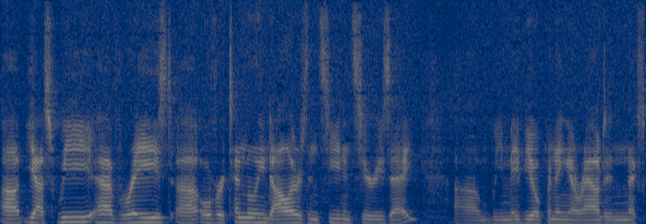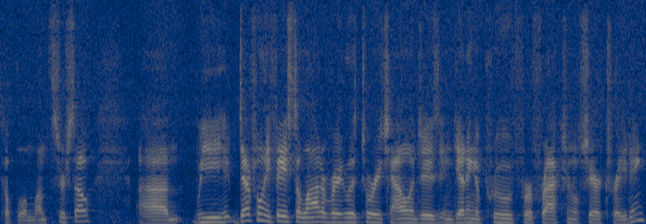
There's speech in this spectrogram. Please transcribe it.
Uh, yes, we have raised over $10 million in seed and Series A. Um, we may be opening around in the next couple of months or so. Um, we definitely faced a lot of regulatory challenges in getting approved for fractional share trading,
